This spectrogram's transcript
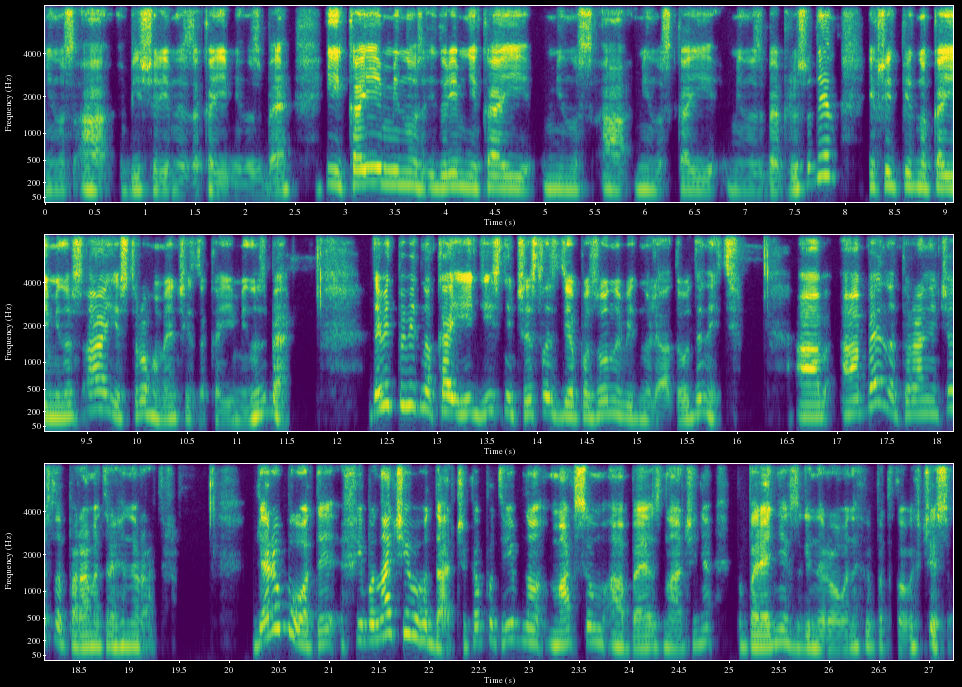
мінус А більше рівне за КІ мінус Б, і КІ мінус і дорівнює КІ мінус А мінус КІ мінус Б плюс 1, якщо відповідно КІ мінус А є строго менший за КІ мінус Б. Де відповідно КІ дійсні числа з діапазону від 0 до 1, а, а Б натуральні числа параметра генератора. Для роботи Фібоначчієвого датчика потрібно максимум АБ значення попередніх згенерованих випадкових чисел.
